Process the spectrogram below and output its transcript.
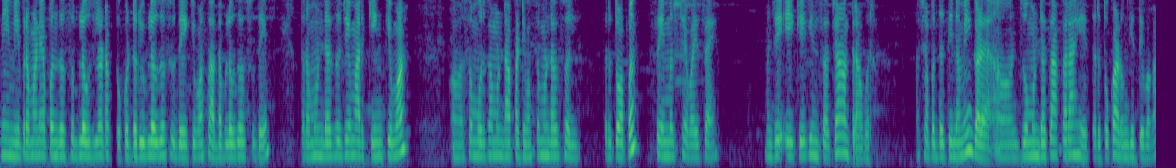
नेहमीप्रमाणे आपण जसं ब्लाऊजला टाकतो कटरी ब्लाऊज असू दे किंवा साधा ब्लाऊज असू दे तर मुंड्याचं जे मार्किंग किंवा समोरचा मुंडा पाठीमागचा मुंडा असेल तर तो आपण सेमच ठेवायचा आहे. म्हणजे एक एक इंचाच्या अंतरावर. अशा पद्धतीनं मी गळ्या जो मुंड्याचा आकार आहे तर तो काढून घेते बघा.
